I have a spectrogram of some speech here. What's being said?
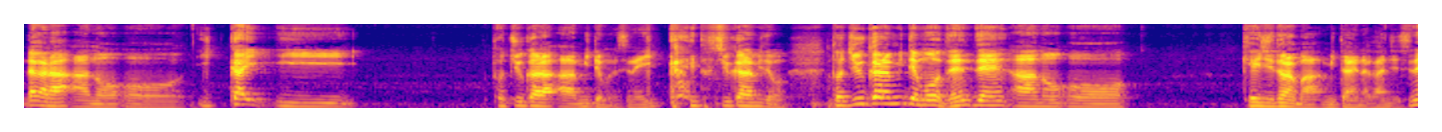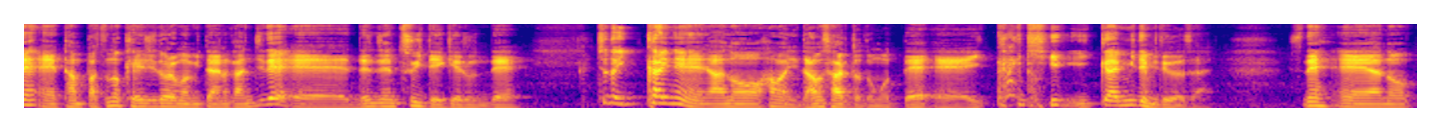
だから、あのー、一回、途中から見てもですね、一回 途中から見ても、途中から見ても全然、あのー、刑事ドラマみたいな感じですね。えー、単発の刑事ドラマみたいな感じで、えー、全然ついていけるんで、ちょっと一回ね、あの、浜にダウンされたと思って、えー、一回、一回見てみてください。ですね。えー、あの、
